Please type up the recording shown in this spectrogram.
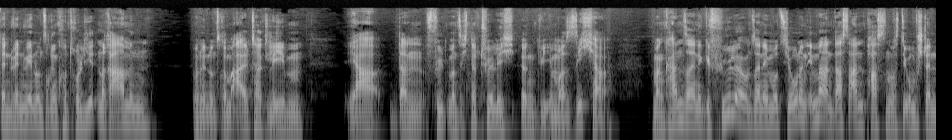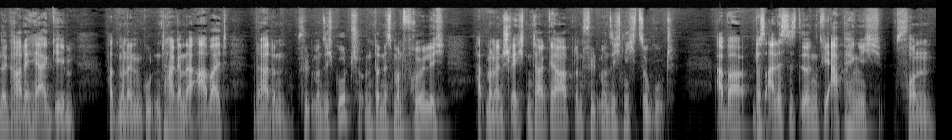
Denn wenn wir in unseren kontrollierten Rahmen und in unserem Alltag leben, ja, dann fühlt man sich natürlich irgendwie immer sicher. Man kann seine Gefühle und seine Emotionen immer an das anpassen, was die Umstände gerade hergeben. Hat man einen guten Tag an der Arbeit, ja, dann fühlt man sich gut und dann ist man fröhlich. Hat man einen schlechten Tag gehabt, dann fühlt man sich nicht so gut. Aber das alles ist irgendwie abhängig von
